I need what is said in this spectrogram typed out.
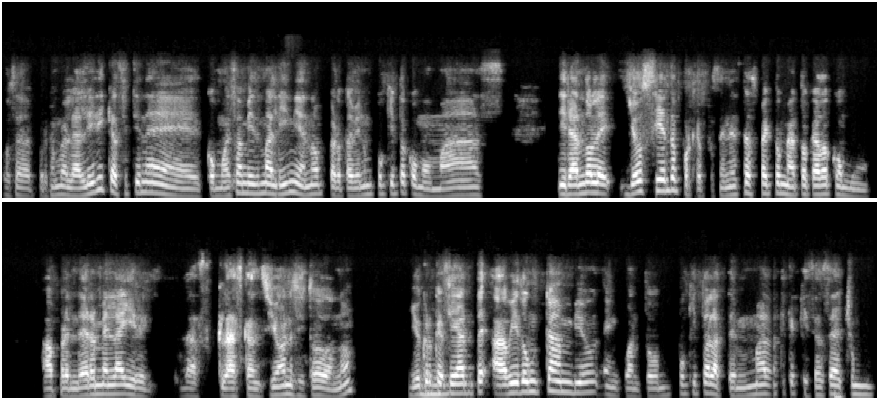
O sea, por ejemplo, la lírica sí tiene como esa misma línea, ¿no? Pero también un poquito como más tirándole, yo siento, porque pues en este aspecto me ha tocado como aprendérmela y las, las canciones y todo, ¿no? Yo creo que sí ha, habido un cambio en cuanto un poquito a la temática, quizás se ha hecho un...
